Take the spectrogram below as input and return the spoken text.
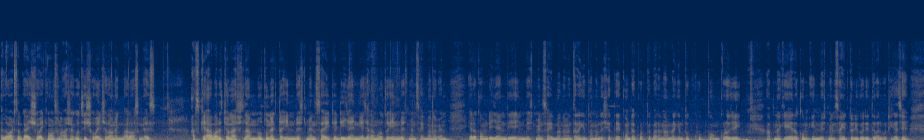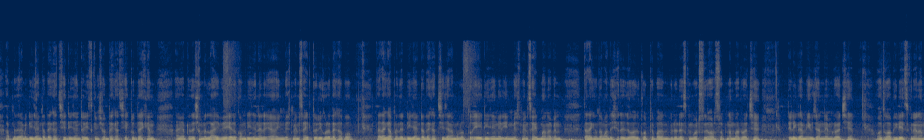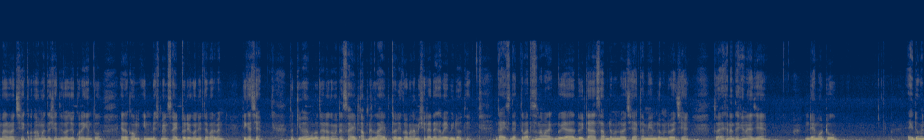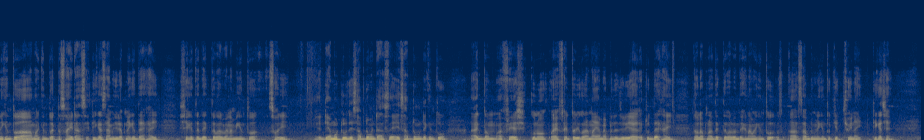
Hello WhatsApp guys সবাই কেমন আছেন? আশা করছি সবাই ইনশাল্লাহ অনেক ভালো আছেন গাইজ আজকে আবারও চলে আসলাম নতুন একটা ইনভেস্টমেন্ট সাইটের ডিজাইন নিয়ে। যারা মূলত ইনভেস্টমেন্ট সাইট বানাবেন, এরকম ডিজাইন দিয়ে ইনভেস্টমেন্ট সাইট বানাবেন, তারা কিন্তু আমাদের সাথে কন্ট্যাক্ট করতে পারেন। আমরা কিন্তু খুব কম খরচেই আপনাকে এরকম ইনভেস্টমেন্ট সাইট তৈরি করে দিতে পারব, ঠিক আছে? আপনাদের আমি ডিজাইনটা দেখাচ্ছি ডিজাইনটার স্ক্রিনশট দেখাচ্ছি, একটু দেখেন। আমি আপনাদের সামনে লাইভে এরকম ডিজাইনের ইনভেস্টমেন্ট সাইট তৈরি করে দেখাবো। তার আগে আপনাদের ডিজাইনটা দেখাচ্ছি। যারা মূলত এই ডিজাইনের ইনভেস্টমেন্ট সাইট বানাবেন, তারা কিন্তু আমাদের সাথে যোগাযোগ করতে পারেন। ভিডিও ডেসক্রিপশন হোয়াটসঅ্যাপ নাম্বার রয়েছে। টেলিগ্রাম ইউজার নেম রয়েছে অথবা ভিডিও স্ক্রিনে নাম্বার রয়েছে। আমাদের সাথে যোগাযোগ করে কিন্তু এরকম ইনভেস্টমেন্ট সাইট তৈরি করে নিতে পারবেন। ঠিক আছে? তো কীভাবে মূলত এরকম একটা সাইট আপনি লাইভ তৈরি করবেন আমি সেটাই দেখাবো এই ভিডিওতে গাইস দেখতে পাচ্ছেন আমার দুইটা সাবডোমেন রয়েছে, একটা মেন ডোমেন রয়েছে। তো এখানে দেখেন এই যে ডেমো টু এই ডোমেনে কিন্তু আমার কিন্তু একটা সাইট আছে। ঠিক আছে? আমি যদি আপনাকে দেখাই, সেক্ষেত্রে দেখতে পারবেন আমি কিন্তু সরি ডেমো টু যে সাবডোমেনটা আছে, এই সাবডোমেনটা কিন্তু একদম ফ্রেশ কোনো ওয়েবসাইট তৈরি করা নাই। আমি আপনাদের যদি একটু দেখাই, তাহলে আপনারা দেখতে পারবেন, দেখেন আমার কিন্তু সাবডোমেনে কিন্তু কিচ্ছুই নাই, ঠিক আছে?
